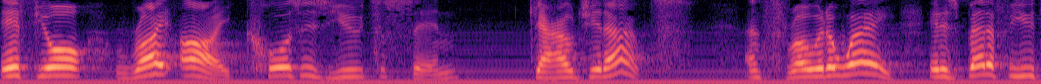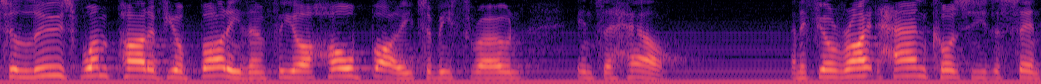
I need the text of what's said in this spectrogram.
If your right eye causes you to sin, gouge it out and throw it away. It is better for you to lose one part of your body than for your whole body to be thrown into hell. And if your right hand causes you to sin,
